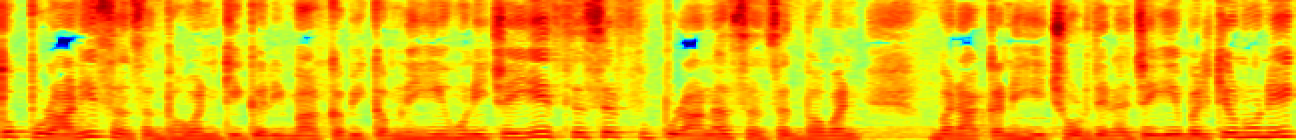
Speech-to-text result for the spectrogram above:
तो पुरानी संसद भवन की गरिमा कभी कम नहीं होनी चाहिए। इससे सिर्फ़ पुराना संसद भवन बनाकर नहीं छोड़ देना चाहिए, बल्कि उन्होंने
